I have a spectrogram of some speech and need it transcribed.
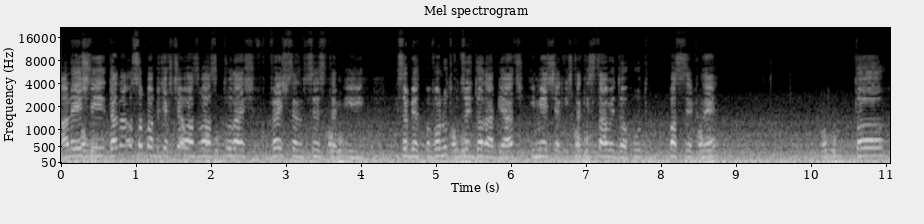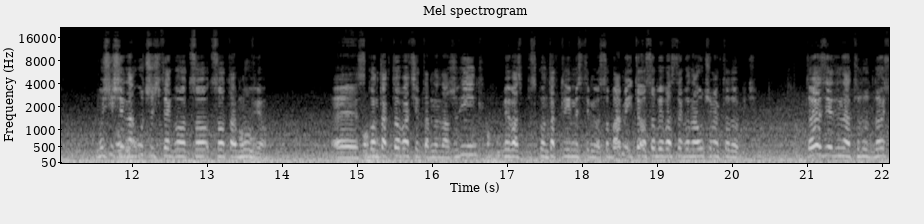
Ale jeśli dana osoba będzie chciała z Was któraś wejść w ten system i, i sobie powolutku coś dorabiać i mieć jakiś taki stały dochód pasywny, to musi się nauczyć tego, co, co tam mówią. E, skontaktować się tam na nasz link, my Was skontaktujemy z tymi osobami i te osoby Was tego nauczą, jak to robić. To jest jedyna trudność,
